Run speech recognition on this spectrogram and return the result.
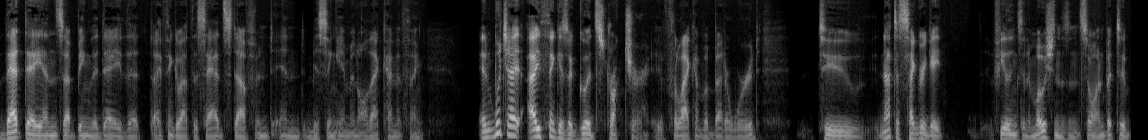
that day ends up being the day that I think about the sad stuff and and missing him and all that kind of thing and which I, I think is a good structure, for lack of a better word, to not to segregate feelings and emotions and so on, but to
